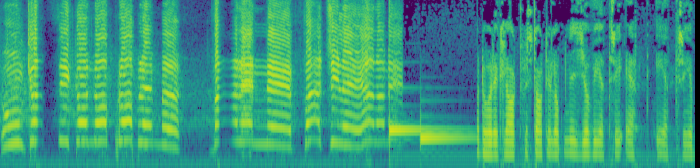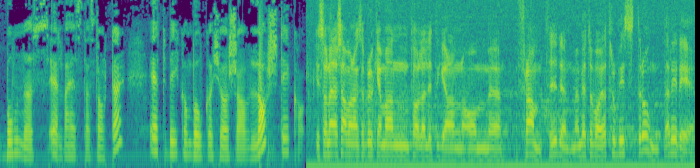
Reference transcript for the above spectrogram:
Un classico, no problem! Barenne, facile, alla me! Och då är det klart för start i lopp 9 V31 E3 Bonus. 11 hästar startar. Ett Bikon Bok och körs av Lars Dekon. I sådana här sammanhang så brukar man tala lite grann om eh, framtiden. Men vet du vad, jag tror vi struntar i det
